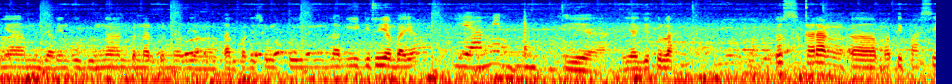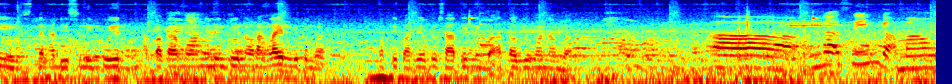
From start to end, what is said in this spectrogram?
maksudnya menjalin hubungan benar-benar yang tanpa diselingkuhin lagi gitu ya Mbak ya? Iya amin. Iya ya gitulah. Terus sekarang eh, motivasi setelah diselingkuhin apakah mau nyelingkuhin orang lain gitu Mbak? Motivasi untuk saat ini Mbak atau gimana Mbak? Eh, enggak sih nggak mau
